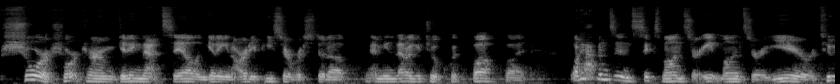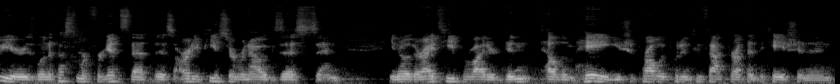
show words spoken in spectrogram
sure, short term, getting that sale and getting an RDP server stood up, I mean, that'll get you a quick buck, but what happens in six months or eight months or a year or two years when a customer forgets that this RDP server now exists and you know their IT provider didn't tell them, hey, you should probably put in two-factor authentication and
